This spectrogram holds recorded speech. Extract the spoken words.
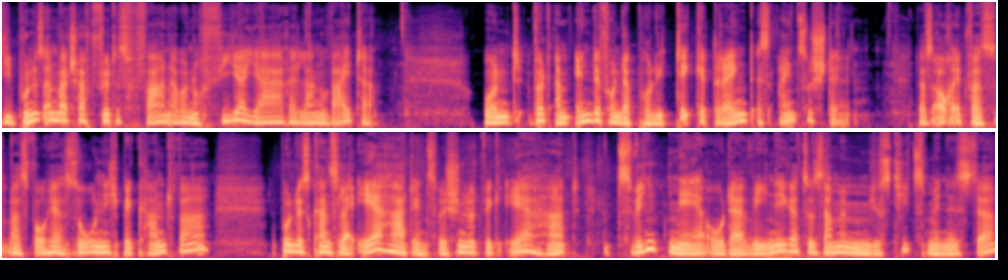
Die Bundesanwaltschaft führt das Verfahren aber noch vier Jahre lang weiter und wird am Ende von der Politik gedrängt, es einzustellen. Das ist auch etwas, was vorher so nicht bekannt war. Bundeskanzler Erhard inzwischen, Ludwig Erhard, zwingt mehr oder weniger zusammen mit dem Justizminister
